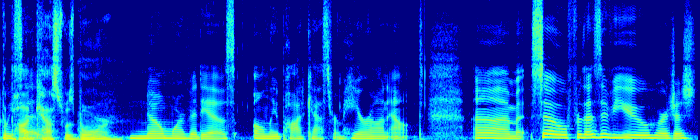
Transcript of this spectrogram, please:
the We said- podcast was born. No more videos, only podcasts from here on out. Um, so, for those of you who are just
